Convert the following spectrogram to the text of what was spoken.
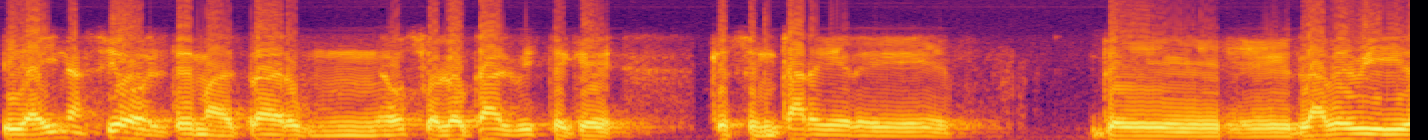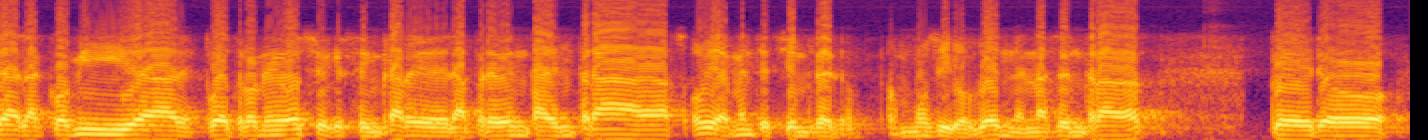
Y de ahí nació el tema de traer un negocio local, viste, que, que se encargue de, de la bebida, la comida, después otro negocio que se encargue de la preventa de entradas. Obviamente siempre los, músicos venden las entradas, pero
